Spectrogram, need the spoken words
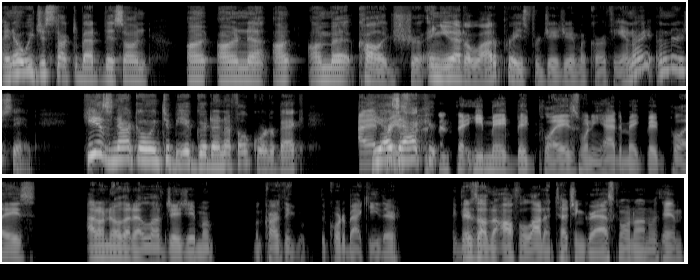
I know we just talked about this on on on uh, on on the college show, and you had a lot of praise for JJ McCarthy, and I understand he is not going to be a good NFL quarterback. I he has accurate that he made big plays when he had to make big plays. I don't know that I love JJ McCarthy, the quarterback, either. Like, there's an awful lot of touching grass going on with him.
